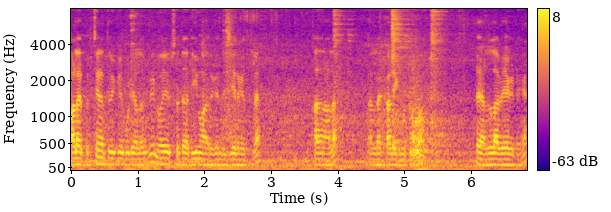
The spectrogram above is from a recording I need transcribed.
பல பிரச்சனை தூக்கக்கூடிய அளவுக்கு நோய் சத்து அதிகமாக இருக்குது இந்த ஜீரகத்தில். அதனால் நல்லா கலக்கி விட்டுருவோம். நல்லா வேகட்டுங்க.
